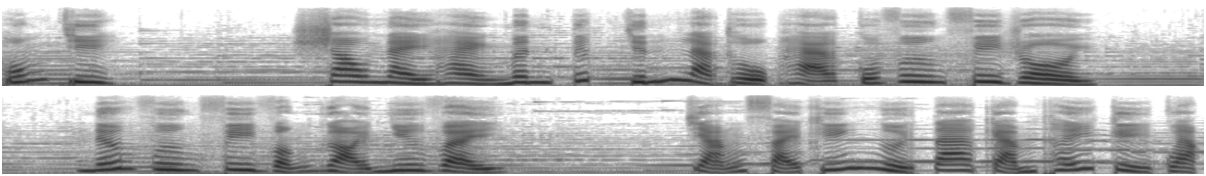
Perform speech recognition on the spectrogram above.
Huống chi, Sau này hàng Minh Tích chính là thuộc hạ của Vương Phi rồi. Nếu Vương Phi vẫn gọi như vậy, Chẳng phải khiến người ta cảm thấy kỳ quặc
